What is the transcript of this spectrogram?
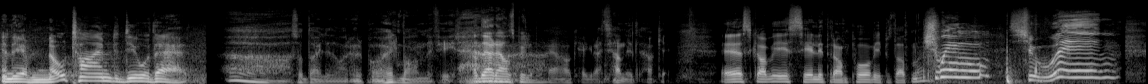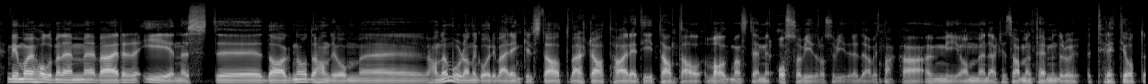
and they have no time to deal with that. Så deilig det var å høre på. Helt vanlig fyr. Ja, det er det han spiller på. Ja, ok, greit. Ja, nydelig. Ok. Eh, skal vi se litt på vippestatene? Swing, swing. Vi må jo holde med dem hver eneste dag nå. Det handler jo om, eh, handler om hvordan det går i hver enkelt stat. Hver stat har et gitt antall valgmannsstemmer osv. osv. Det har vi snakka mye om. Det er til sammen 538.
